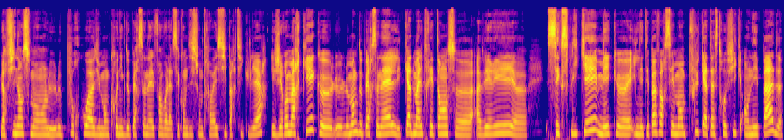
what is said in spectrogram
leur financement, le, le, pourquoi du manque chronique de personnel, enfin voilà, ces conditions de travail si particulières. Et j'ai remarqué que le, le, manque de personnel, les cas de maltraitance euh, avérés, euh, mais qu'il n'était pas forcément plus catastrophique en EHPAD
